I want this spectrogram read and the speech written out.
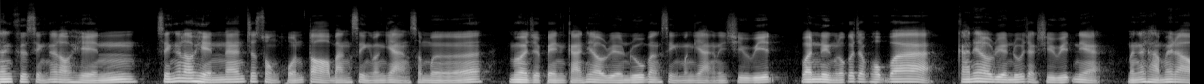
นั่นคือสิ่งที่เราเห็น สิ่งที่เราเห็นนั้นจะส่งผลต่อบางสิ่งบางอย่างเสมอไม่ว่าจะเป็นการที่เราเรียนรู้บางสิ่งบางอย่างในชีวิต วันหนึ่งเราก็จะพบว่าการที่เราเรียนรู้จากชีวิตเนี่ยมันก็ทำให้เรา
